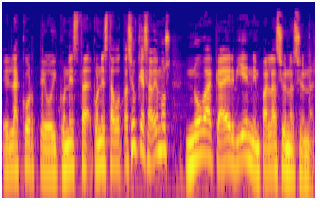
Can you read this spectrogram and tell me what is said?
eh, la Corte hoy con esta, con esta votación que sabemos no va a caer bien en Palacio Nacional?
